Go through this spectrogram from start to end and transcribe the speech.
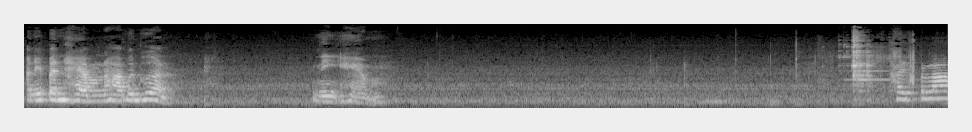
อันนี้เป็นแฮมนะคะ เพื่อนๆ นี่แฮมไข่ปลา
